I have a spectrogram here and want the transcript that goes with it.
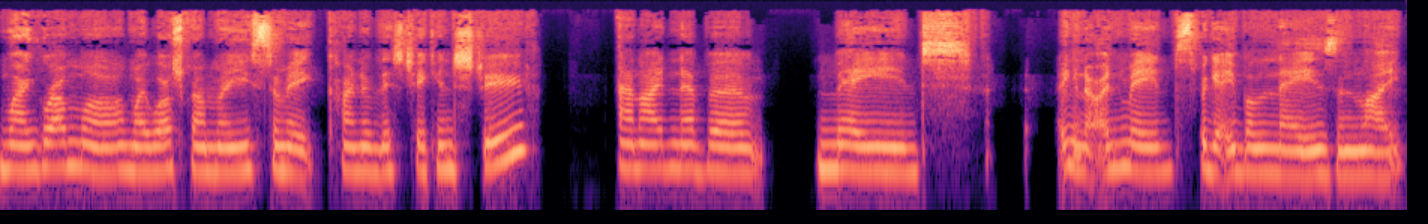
my grandma, my Welsh grandma used to make kind of this chicken stew. And I'd never made you know, I'd made spaghetti bolognese and like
